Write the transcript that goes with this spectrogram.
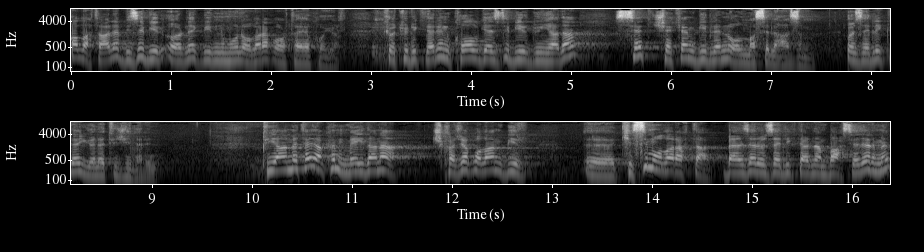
Allah Teala bize bir örnek, bir numune olarak ortaya koyuyor. Kötülüklerin kol gezdiği bir dünyada set çeken birilerinin olması lazım. Özellikle yöneticilerin. Kıyamete yakın meydana çıkacak olan bir e, kesim olarak da benzer özelliklerden bahseder mi?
